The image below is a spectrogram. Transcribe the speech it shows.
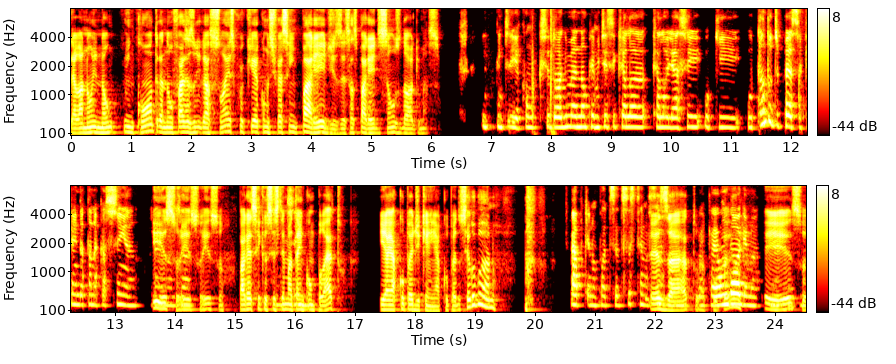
Ela não, não encontra, não faz as ligações porque é como se tivessem paredes. Essas paredes são os dogmas. Entendi. É como se o dogma não permitisse que ela, que ela olhasse o que o tanto de peça que ainda tá na caixinha. Isso, isso, isso. Parece que o sistema está incompleto. E aí a culpa é de quem? A culpa é do ser humano. Ah, porque não pode ser do sistema. Exato. É um dogma. Isso.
